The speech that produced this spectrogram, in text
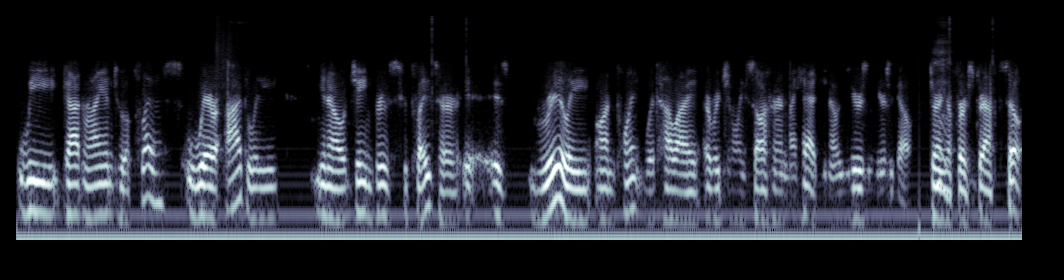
we got Ryan to a place where, oddly, you know, Jane Bruce, who plays her, is really on point with how I originally saw her in my head, you know, years and years ago during the hmm. first draft. So,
